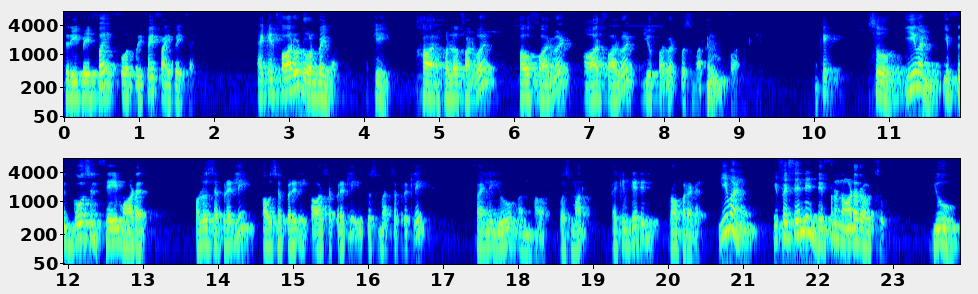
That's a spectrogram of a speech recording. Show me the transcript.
3 by 5, 4 by 5, 5 by 5. I can forward 1 by 1. Okay. How, Hello forward, how forward, or forward, you forward, question mark forward here. Okay. So even if it goes in same order, hello separately, how separately, or separately, mark separately, finally you and mark, I can get in proper order. Even if I send in different order also, you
